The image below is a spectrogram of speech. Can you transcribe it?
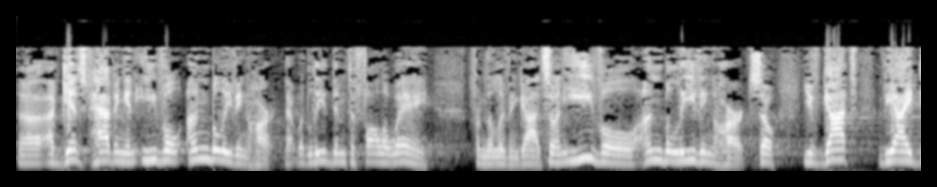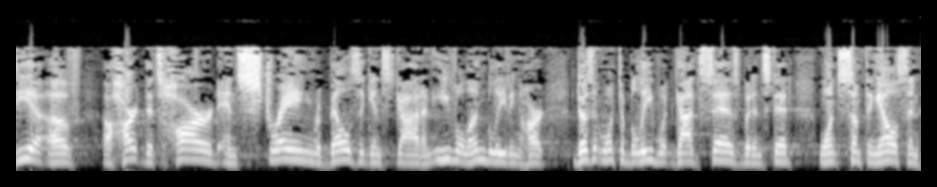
uh, against having an evil, unbelieving heart that would lead them to fall away from the living God. So an evil, unbelieving heart. So you've got the idea of a heart that's hard and straying rebels against God, an evil, unbelieving heart, doesn't want to believe what God says, but instead wants something else. And,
